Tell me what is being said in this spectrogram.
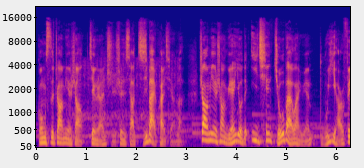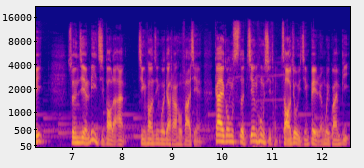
公司账面上竟然只剩下几百块钱了，账面上原有的一千九百万元不翼而飞，孙健立即报了案。警方经过调查后发现，该公司的监控系统早就已经被人为关闭，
